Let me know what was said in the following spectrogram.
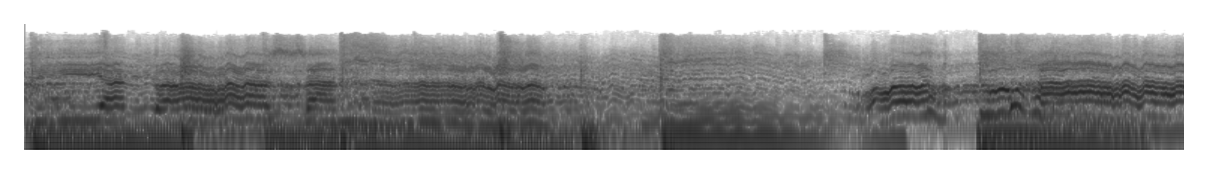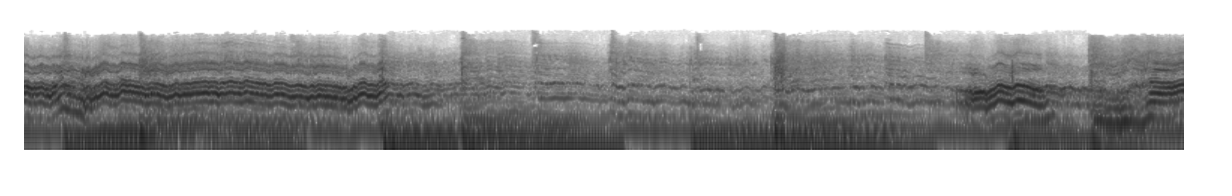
di atas sana high.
